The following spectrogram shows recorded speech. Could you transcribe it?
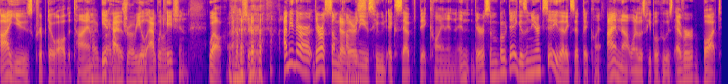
I use crypto all the time. It has real with Bitcoin." application. Well, I'm sure. I mean, there are there are some No, companies who accept Bitcoin, and, and there are some bodegas in New York City that accept Bitcoin. I am not one of those people who has ever bought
